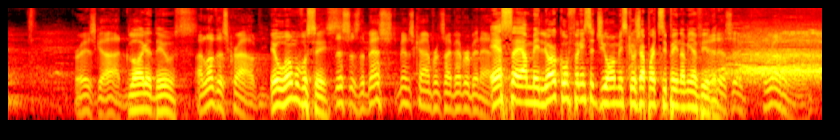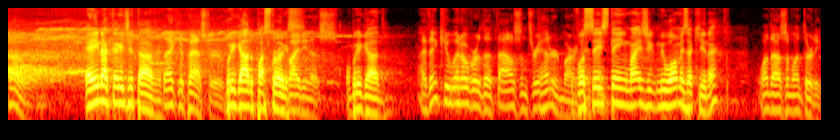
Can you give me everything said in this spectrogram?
Praise God. Glória a Deus. I love this crowd. Eu amo vocês. This is the best men's conference I've ever been at. Essa é a melhor conferência de homens que eu já participei na minha It vida. is incredible. É inacreditável. Thank you, Pastor, Obrigado, for pastores. inviting us. Obrigado. I think you went over the 1,300 mark. Vocês têm mais de mil homens aqui, né? 1,130.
